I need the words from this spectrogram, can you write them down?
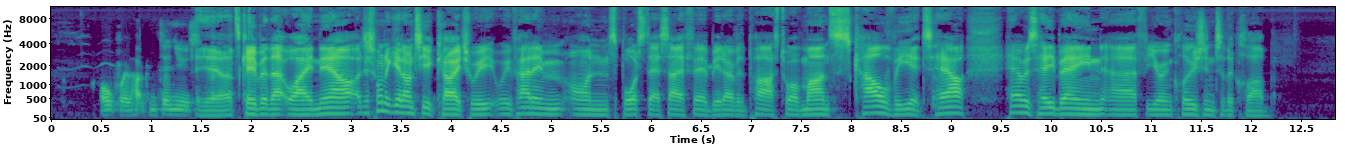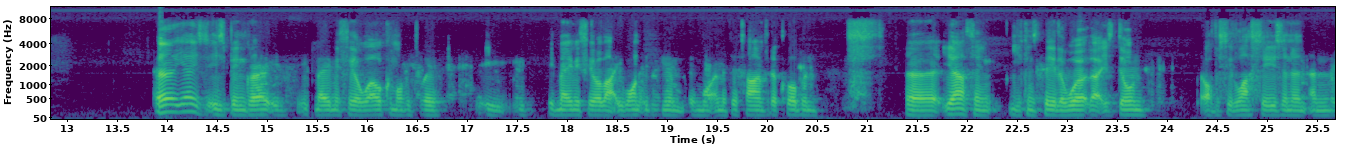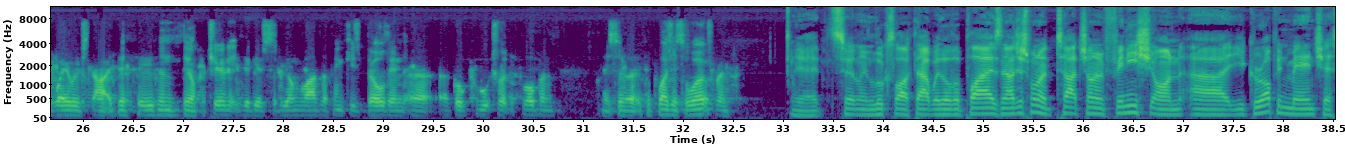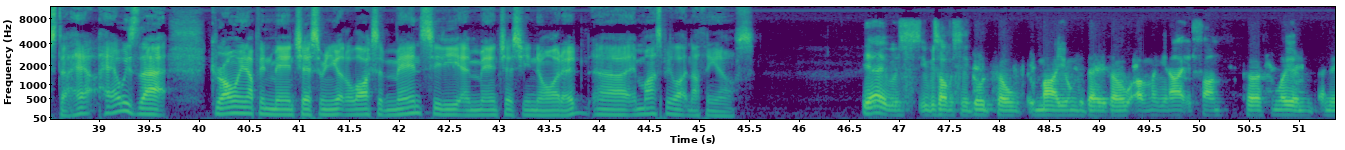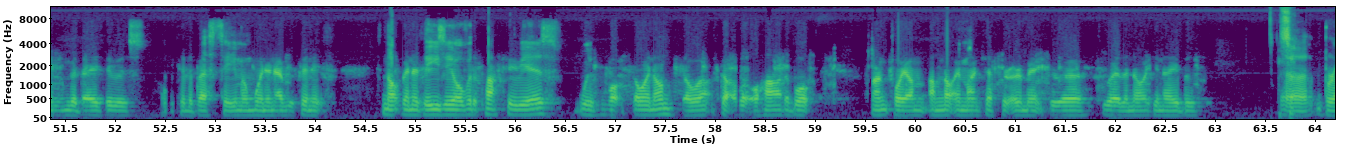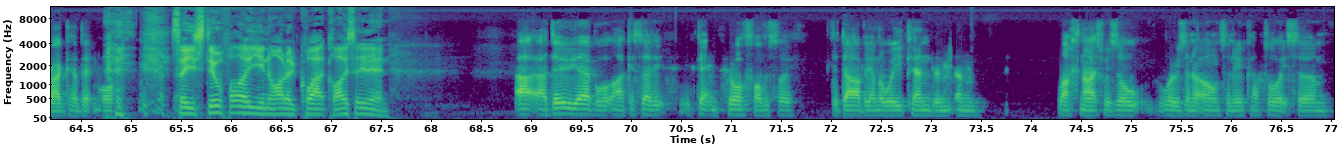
hopefully that continues. Yeah, let's keep it that way. Now, I just want to get onto your coach. We we've had him on Sports Day SA a fair bit over the past twelve months. Carl Veart, how how has he been uh, for your inclusion to the club? Uh, yeah, he's, he's been great. He's, he's, made me feel welcome. Obviously, he, he made me feel like he wanted me and wanted me to sign for the club. And uh, yeah, I think you can see the work that he's done obviously last season and, and the way we've started this season, the opportunities he gives to the young lads, I think he's building a, a good culture at the club, and it's a, it's a pleasure to work for him. Yeah, it certainly looks like that with all the players. Now, I just want to touch on and finish on. Uh, you grew up in Manchester. How how is that growing up in Manchester when you got the likes of Man City and Manchester United? Uh, it must be like nothing else. Yeah, it was. It was obviously good. So in my younger days, I, am a United fan personally, and, and in younger days, it was obviously the best team and winning everything. It's not been as easy over the past few years with what's going on, so that's got a little harder. But thankfully, I'm, I'm not in Manchester to to, uh, where the noisy neighbours. uh, brag a bit more. so you still follow United quite closely then? I, I do, yeah. But like I said, it, it's getting tough. Obviously, the derby on the weekend and, and last night's result, losing at home to Newcastle, it's um,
